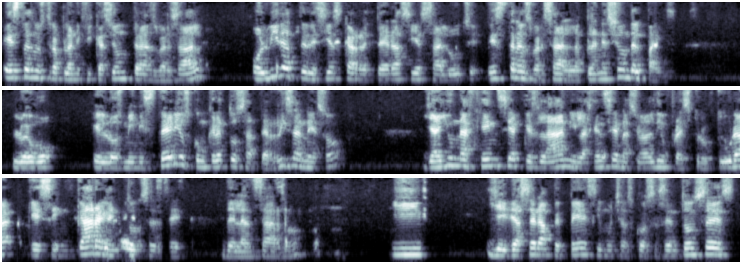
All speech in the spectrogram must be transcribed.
esta es nuestra planificación transversal, olvídate de si es carretera, si es salud, es transversal, la planeación del país. Luego, en los ministerios concretos aterrizan eso y hay una agencia que es la ANI, la Agencia Nacional de Infraestructura, que se encarga entonces de, de lanzar, ¿no? Y, y, de hacer APPs y muchas cosas. Entonces,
